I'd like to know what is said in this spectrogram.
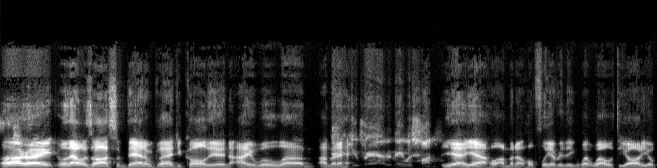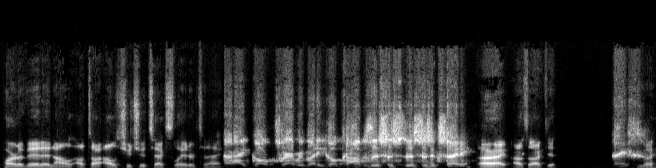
All right. Well, that was awesome, Dad. I'm glad you called in. I will. Um, I'm gonna. Thank you for having me. It was fun. Yeah, yeah. I'm gonna. Hopefully, everything went well with the audio part of it, and I'll. I'll talk. I'll shoot you a text later tonight. All right, go for everybody. Go Cubs. This is this is exciting. All right. I'll talk to you. Thanks. Bye.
